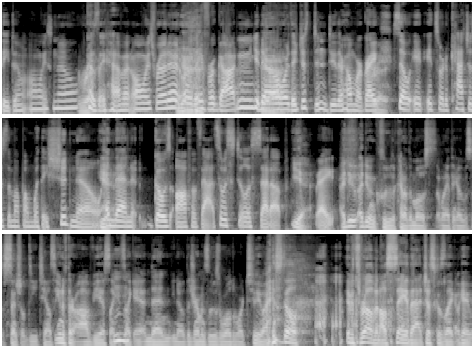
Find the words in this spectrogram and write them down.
they don't always know because Right. they haven't always read it Yeah. or they've forgotten, you know, Yeah. or they just didn't do their homework, right? Right. So it it sort of catches them up on what they should know and then goes off of that. So it's still a setup. Yeah, Right. I do. I do include kind of the most what I think are the most essential details, even if they're obvious. Like it's mm-hmm. like, and then you know the Germans lose World War II. I still, if it's relevant, I'll say that just because, like, okay,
